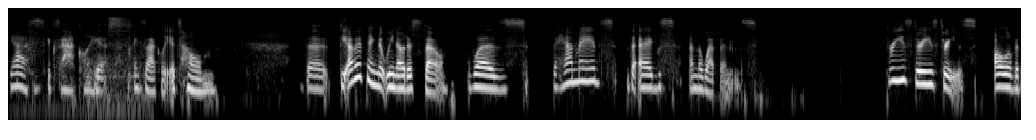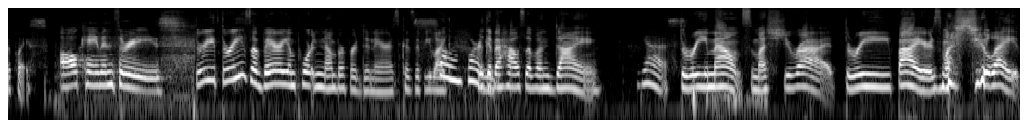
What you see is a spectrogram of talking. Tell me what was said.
Yes, exactly. Yes. Exactly. It's home. The the other thing that we noticed though was the handmaids, the eggs, and the weapons. Threes, threes, threes, all over the place. all came in threes. Three three is a very important number for Daenerys because if you So like look at the House of Undying, Yes. three mounts must you ride, three fires must you light,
